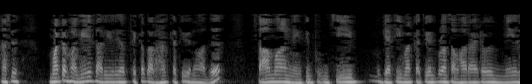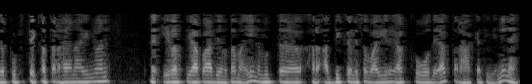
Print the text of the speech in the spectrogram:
හරිද? මට මගේ ශරීරයත් එක්ක තරහක් ඇති වෙනවද? සාමාන්‍යයෙන් ඉතින් පුංචි ගැටීමක් ඇති වෙන්න පුළුවන් සමහර අයට ඔය මේස පුටුත් එක්ක තරහ යන අය ඉන්නවනේ. ඒවත් ව්‍යාපාදයම තමයි. නමුත් අර අධික ලෙස වෛරයක්, ක්‍රෝධයක්, තරහක් ඇති වෙන්නේ නැහැ.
